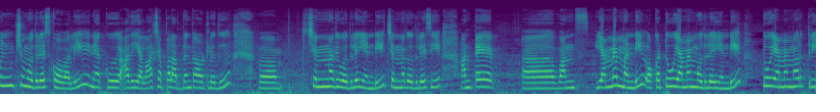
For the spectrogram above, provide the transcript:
కొంచెం వదిలేసుకోవాలి. నాకు అది ఎలా చెప్పాలో అర్థం కావట్లేదు. చిన్నది వదిలేయండి. చిన్నది వదిలేసి అంటే వన్ ఎంఎం అండి ఒక టూ ఎంఎం వదిలేయండి. Two M M or three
